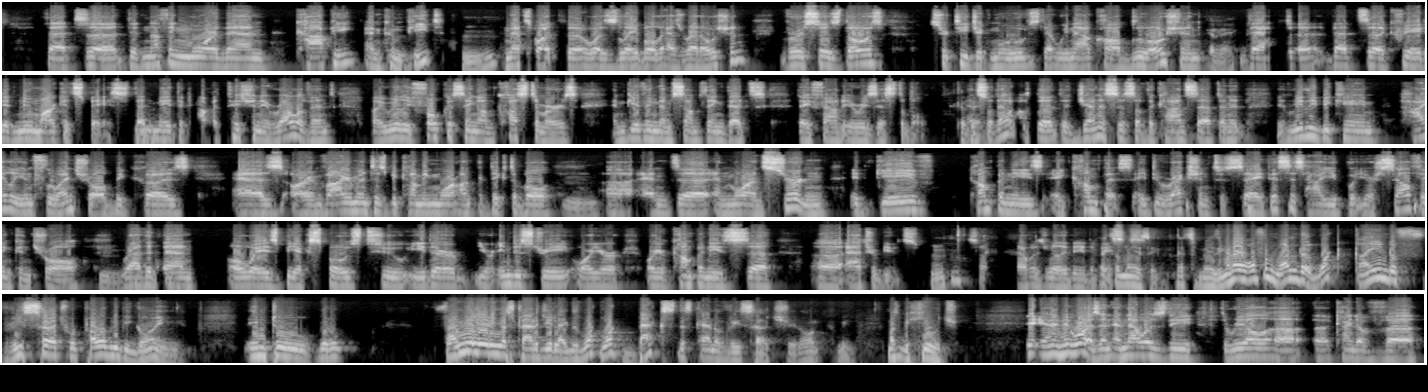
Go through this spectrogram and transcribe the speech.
that uh, did nothing more than copy and compete Mm-hmm. And that's what uh, was labeled as red ocean versus those strategic moves that we now call blue ocean Correct. that uh, that uh, created new market space that mm. made the competition irrelevant by really focusing on customers and giving them something that they found irresistible Correct. and so that was the, the genesis of the concept and it it really became highly influential because as our environment is becoming more unpredictable mm. uh, and uh, and more uncertain, it gave companies a compass, a direction to say this is how you put yourself in control, mm. rather than always be exposed to either your industry or your or your company's uh, uh attributes. Mm-hmm. So that was really the, the basis. That's amazing. That's amazing. And I often wonder what kind of research would probably be going into you know formulating a strategy like this what what backs this kind of research you know i mean must be huge and it was and, and that was the the real uh, uh, kind of uh,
